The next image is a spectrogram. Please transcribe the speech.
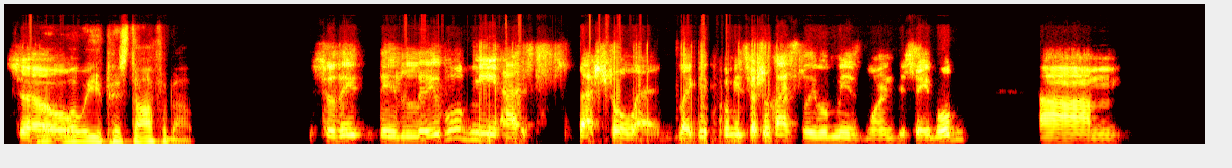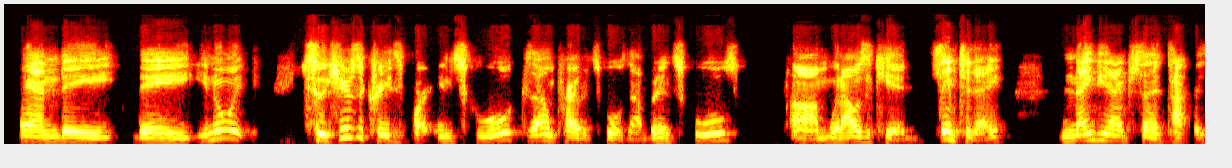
So what, what were you pissed off about? so they they labeled me as special ed like they put me in special class labeled me as learning disabled um and they they you know what? So here's the crazy part. In school because i'm in private schools now but in schools um when i was a kid same today 99% of the ti-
